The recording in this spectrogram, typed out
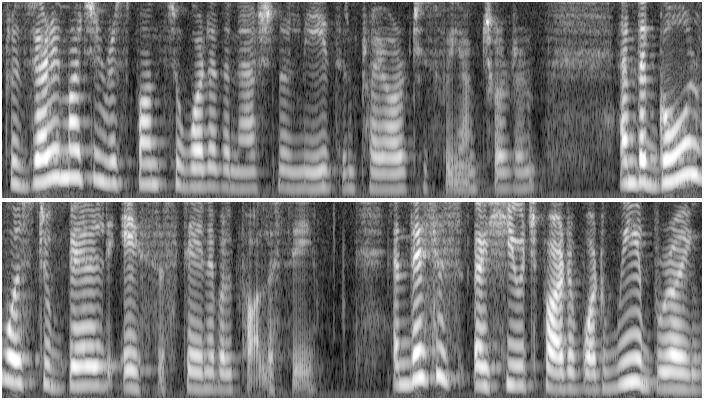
It was very much in response to what are the national needs and priorities for young children. And the goal was to build a sustainable policy. And this is a huge part of what we bring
